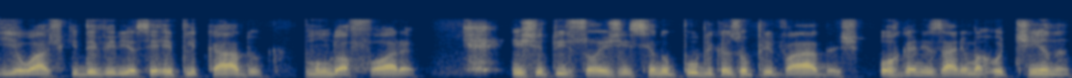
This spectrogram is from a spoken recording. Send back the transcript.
e eu acho que deveria ser replicado mundo afora, instituições de ensino públicas ou privadas organizarem uma rotina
